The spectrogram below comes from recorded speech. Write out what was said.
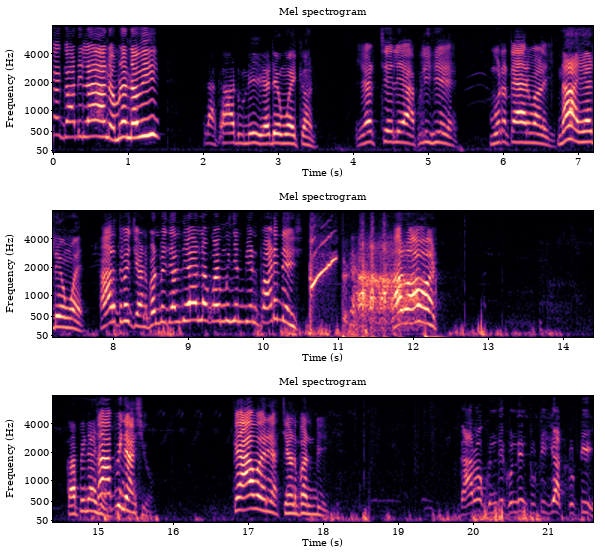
કે ગાડી લાયા ને? હમણાં નવી? લા ગાડું નહીં હેડે મોય કાન હેડ છે લે આપલી છે મોટા ટાયર વાળી ના હેડે મોય. હાર તમે ચેનભાન બે જલ્દી આવે ને કોઈ મુંજન બેન પાડી દઈશ. હારું આવો હટ. કાપી નાખી કાપી નાખ્યો. કે આવે રે ચેનભાન બી. ગારો ખુંદી ખુંદી તૂટી ગયા તૂટી.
